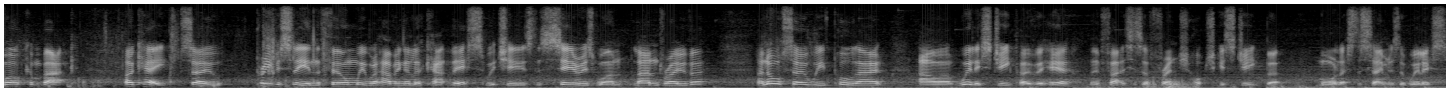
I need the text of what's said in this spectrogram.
welcome back. Okay, so previously in the film we were having a look at this, which is the Series 1 Land Rover, and also we've pulled out our Willys Jeep over here. In fact, this is a French Hotchkiss Jeep, but more or less the same as the Willys.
